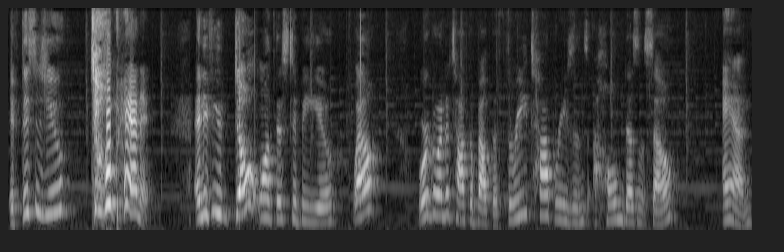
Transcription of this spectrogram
If this is you, don't panic. And if you don't want this to be you, well, we're going to talk about the three top reasons a home doesn't sell and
